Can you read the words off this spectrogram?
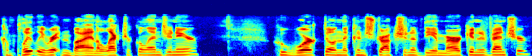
completely written by an electrical engineer who worked on the construction of the American Adventure.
